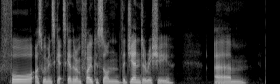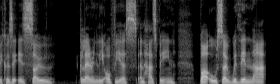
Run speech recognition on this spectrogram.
for us women to get together and focus on the gender issue um, because it is so glaringly obvious and has been. But also within that,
